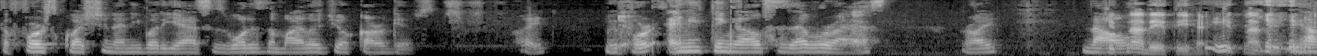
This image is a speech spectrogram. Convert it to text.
the first question anybody asks is what is the mileage your car gives right before anything else is ever asked right now kitna deti hai kitna deti hai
